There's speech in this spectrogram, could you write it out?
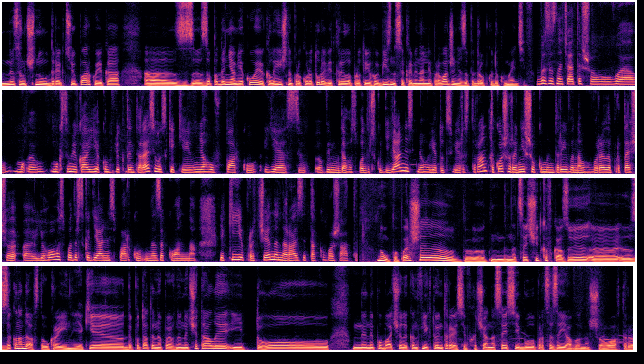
незручну дирекцію парку, яка е, з за поданням якої екологічна прокуратура відкрила проти його бізнесу кримінальне провадження за підробку документів. Ви зазначаєте, що в е, е, Максимюка є конфлікт інтересів, оскільки в нього в парку є він веде господарську діяльність, в нього є тут свій ресторан. Також раніше в коментарі ви нам говорили про те, що е, його господарська діяльність парку незаконна. Які є причини наразі так вважати? Ну, по-перше, на це чітко вказує е, законодавство України, яке депутати, напевно, не читали і того не, не побачили конфлікту інтересів. Хоча на сесії було про це заявлено, що у автора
